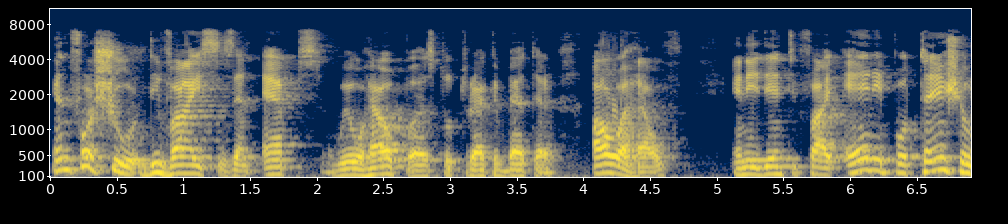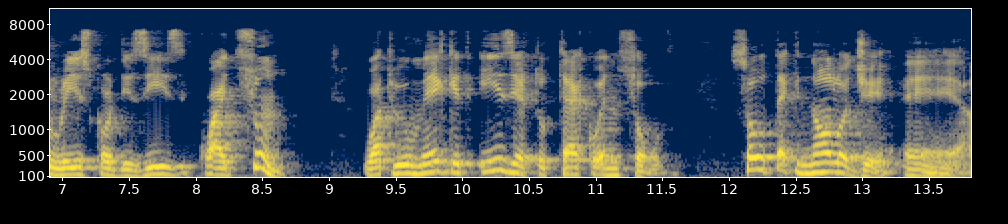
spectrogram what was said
And for sure, devices and apps will help us to track better our health and identify any potential risk or disease quite soon, what will make it easier to tackle and solve. So technology uh,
